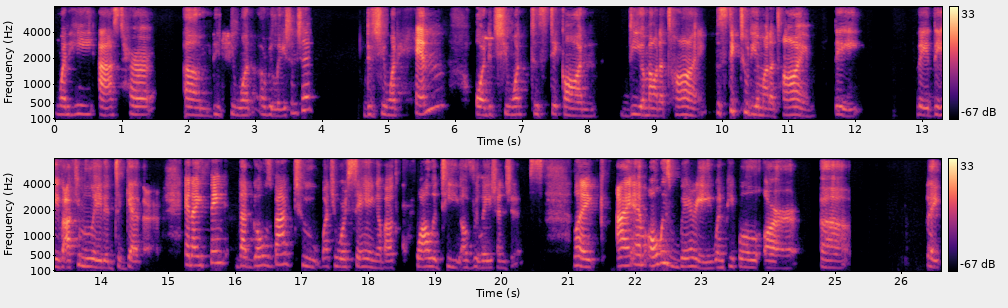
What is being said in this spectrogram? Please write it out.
when he asked her, um, did she want a relationship? Did she want him? Or did she want to stick on the amount of time to stick to the amount of time they they they've accumulated together? And i think that goes back to what you were saying about quality of relationships. Like i am always wary when people are uh like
